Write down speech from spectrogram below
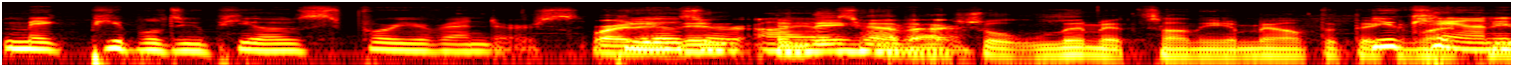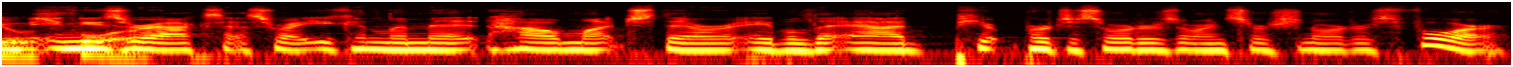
Make people do pos for your vendors. Right, POs and, and, and they have actual limits on the amount that they you can, can in, in user access right. You can limit how much they're able to add pu- purchase orders or insertion orders for.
